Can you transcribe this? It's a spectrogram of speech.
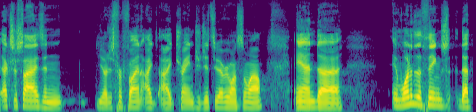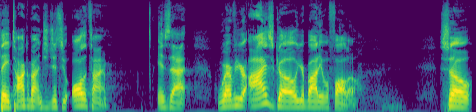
exercise and you know, just for fun, I, I train jujitsu every once in a while. And, uh, and one of the things that they talk about in jujitsu all the time is that wherever your eyes go, your body will follow. So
